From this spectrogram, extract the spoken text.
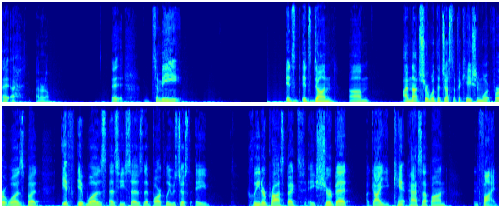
I I, I don't know. It, to me, it's it's done. Um, I'm not sure what the justification for it was, but if it was, as he says, that Barkley was just a cleaner prospect, a sure bet, a guy you can't pass up on, then fine,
